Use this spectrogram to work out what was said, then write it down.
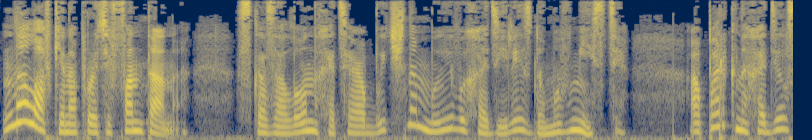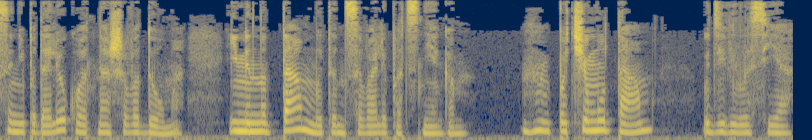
на лавке напротив фонтана», — сказал он, хотя обычно мы выходили из дома вместе. А парк находился неподалеку от нашего дома. Именно там мы танцевали под снегом. «Почему там?» — удивилась я.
